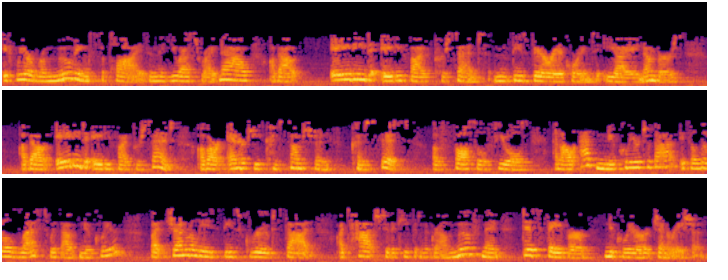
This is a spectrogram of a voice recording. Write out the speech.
if we are removing supplies in the US right now, about 80 to 85 percent, these vary according to EIA numbers, about 80 to 85 percent of our energy consumption consists of fossil fuels and I'll add nuclear to that. It's a little less without nuclear, but generally these groups that attach to the Keep It in the Ground movement disfavor nuclear generation.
